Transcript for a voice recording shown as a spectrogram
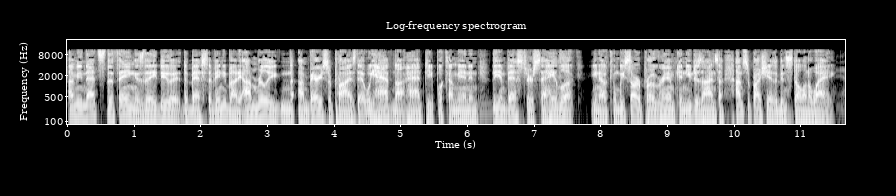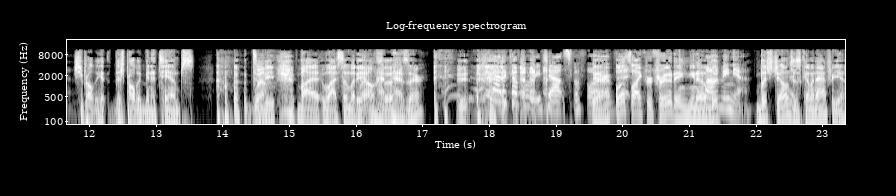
I mean, that's the thing is they do it the best of anybody. I'm really, I'm very surprised that we have not had people come in and the investors say, Hey, look, you know, can we start a program? Can you design something? I'm surprised she hasn't been stolen away. She probably, there's probably been attempts. to Well- be by by somebody well, else. ha- has there I had a couple reach outs before. yeah. But, Well, it's like recruiting, you know. well, I mean, yeah, Butch Jones is coming after you.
